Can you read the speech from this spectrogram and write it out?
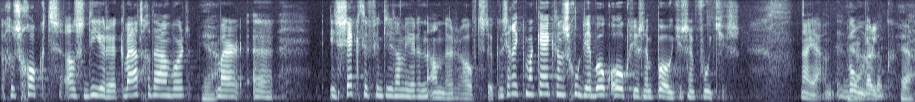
geschokt als dieren kwaad gedaan wordt. Ja. Maar insecten vindt hij dan weer een ander hoofdstuk. Dan zeg ik, maar kijk, dan is goed. Die hebben ook oogjes en pootjes en voetjes. Nou ja, wonderlijk. Ja.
